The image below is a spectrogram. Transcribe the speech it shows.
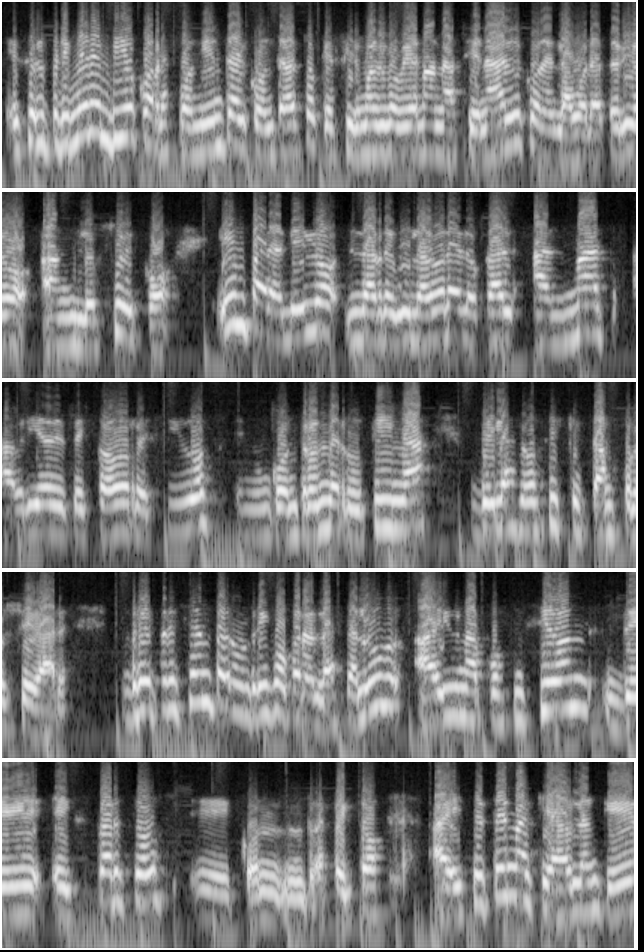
Es el primer envío correspondiente al contrato que firmó el gobierno nacional con el laboratorio anglo-sueco. En paralelo, la reguladora local ANMAT habría detectado residuos en un control de rutina de las dosis que están por llegar representan un riesgo para la salud. Hay una posición de expertos eh, con respecto a este tema que hablan que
